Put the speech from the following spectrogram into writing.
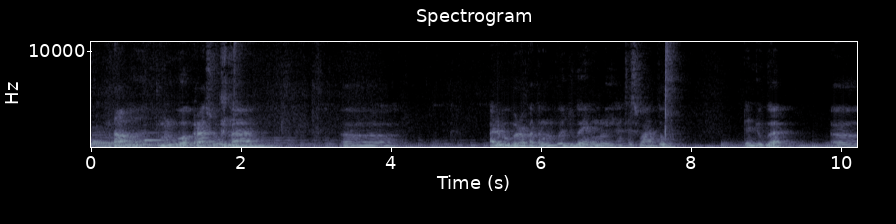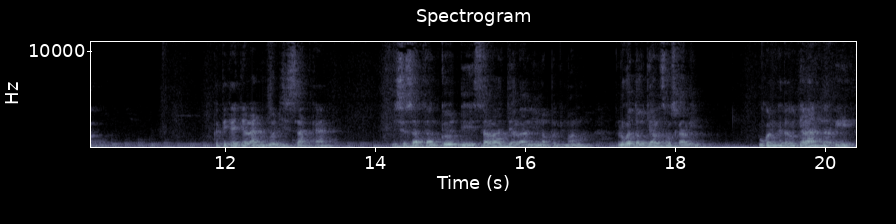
pertama teman gua kerasukan eh, ada beberapa teman gue juga yang melihat sesuatu dan juga eh, ketika jalan gue disesatkan Disesatanku disalah jalanin apa gimana? Lu gak tahu jalan sama sekali. bukan gak tahu jalan tapi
